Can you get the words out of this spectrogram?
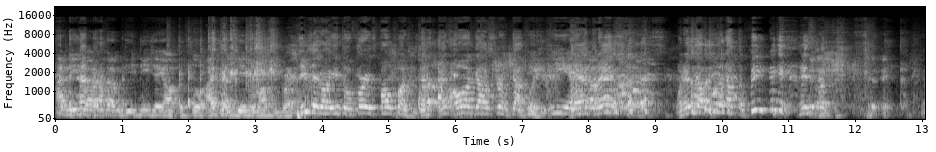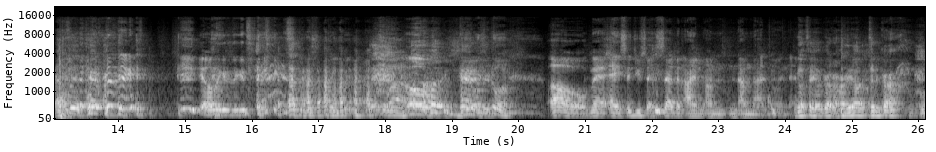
I need y'all to come get DJ off the floor. I can't get him off the ground. DJ gonna get the first four punches. That, that's all God's strength got for you. He, he And after that, when they start pulling out the feet, nigga, it's that's it. Perry. Yo, look at this nigga. Wow. Oh, oh Perry, what you doing? oh man. Hey, since you said seven, I'm I'm I'm not doing that. You gonna tell your girl to hurry up to the car? Well,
